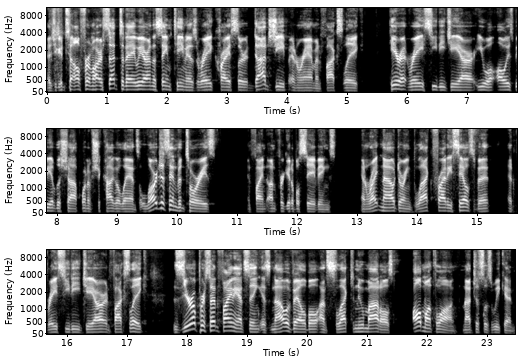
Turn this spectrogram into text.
As you can tell from our set today, we are on the same team as Ray Chrysler, Dodge Jeep, and Ram in Fox Lake. Here at Ray CDJR, you will always be able to shop one of Chicagoland's largest inventories and find unforgettable savings. And right now, during Black Friday sales event at Ray CDJR in Fox Lake, 0% financing is now available on select new models all month long, not just this weekend.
